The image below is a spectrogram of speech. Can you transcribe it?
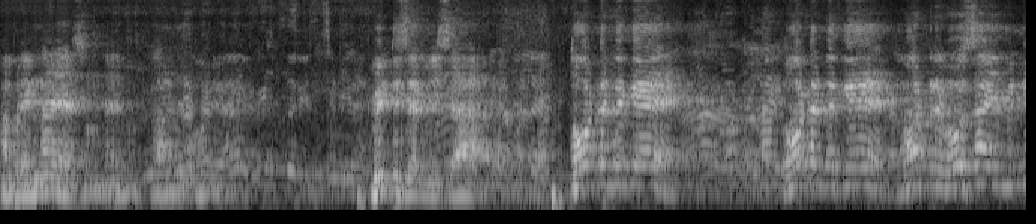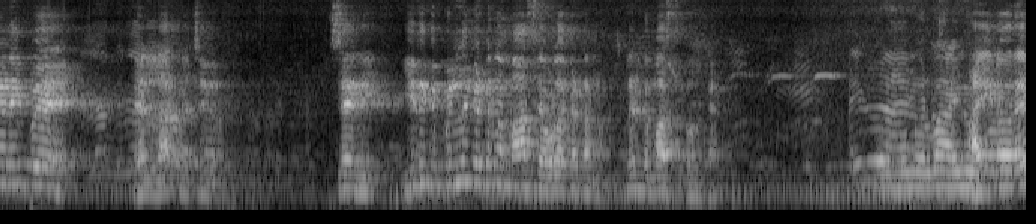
அப்புறம் என்ன சொன்னேன்? வீட்டு சர்வீஸா? தோட்டத்துக்கு தோட்டத்துக்கு மோட்டர் விவசாய மின் இணைப்பு எல்லாம் வச்சுக்கிறோம் சரி இதுக்கு பில்லு கட்டணும் மாசம் எவ்வளவு கட்டணும்? ரெண்டு மாசத்துக்கு ஒருக்கா. ஐநூறு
